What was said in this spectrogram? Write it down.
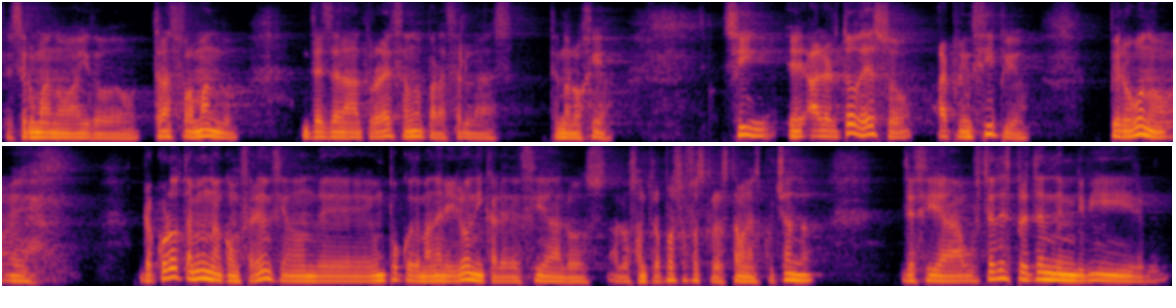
el ser humano ha ido transformando desde la naturaleza ¿no? para hacerlas tecnología. Sí, eh, alertó de eso al principio, pero bueno, eh, recuerdo también una conferencia donde un poco de manera irónica le decía a los, a los antropósofos que lo estaban escuchando, decía, ustedes pretenden vivir,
